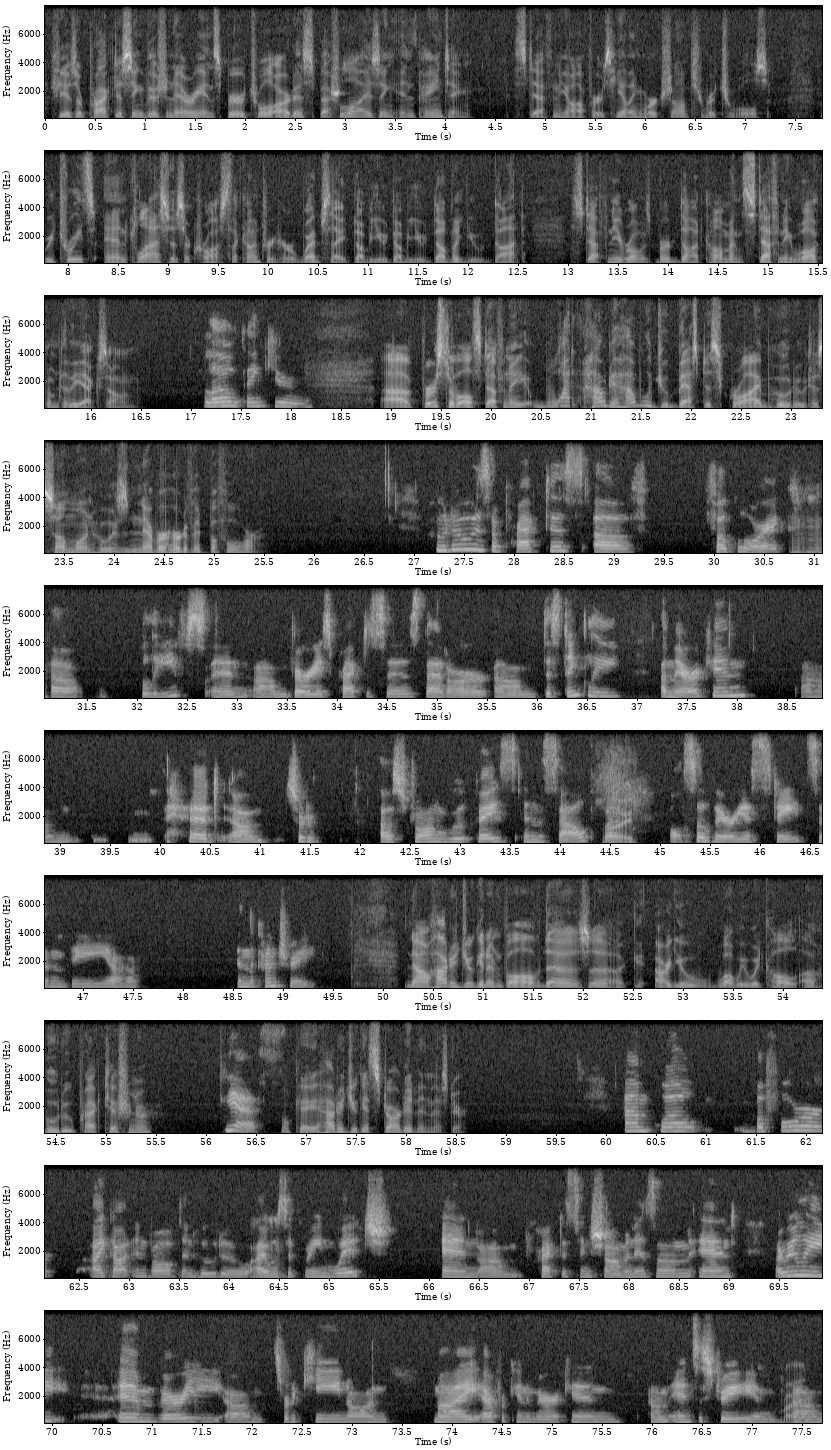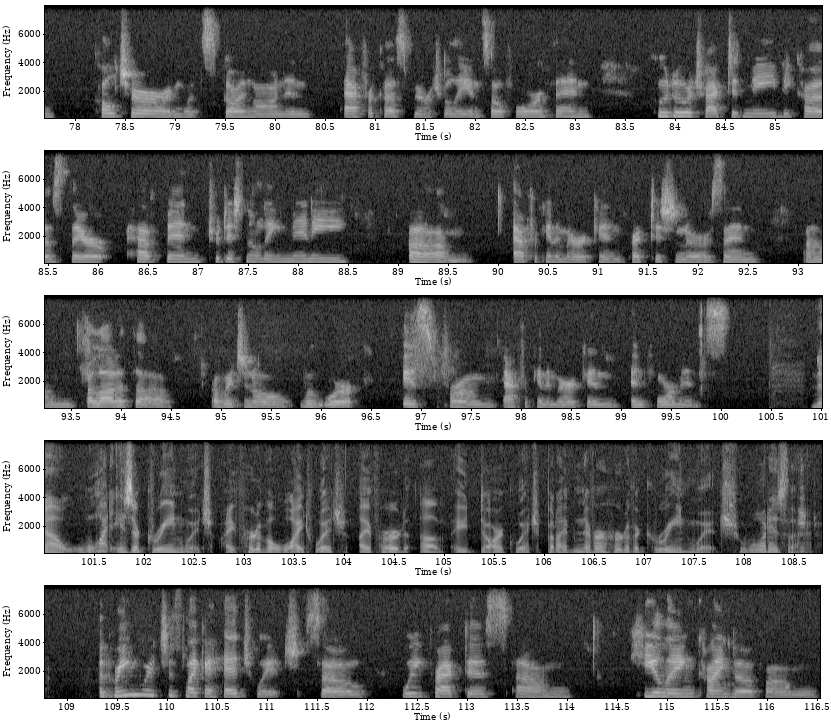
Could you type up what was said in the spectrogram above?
She is a practicing visionary and spiritual artist specializing in painting. Stephanie offers healing workshops, rituals, retreats, and classes across the country. Her website, www.stephanierosebird.com. And Stephanie, welcome to the X Zone. Hello, thank you. Uh, first of all, Stephanie, what, how, do, how would you best describe hoodoo to someone who has never heard of it before? Hoodoo is a practice of folkloric mm-hmm. uh, beliefs and um, various practices that are um, distinctly American, um, had um, sort of a strong root base in the South, but right. also various states in the uh, in the country. Now, how did you get involved as? A, are you what we would call a hoodoo practitioner? Yes. Okay. How did you get started in this, dear? Um, well, before I got involved in hoodoo, mm-hmm. I was a green witch and um, practicing shamanism, and I really am very um, sort of keen on my African American um, ancestry and Right. um, culture and what's going on in Africa spiritually and so forth. And hoodoo attracted me because there have been traditionally many um, African American practitioners, and um, a lot of the original root work is from African American informants. Now, what is a green witch? I've heard of a white witch, I've heard of a dark witch, but I've never heard of a green witch. What is that? A green witch is like a hedge witch. So we practice um, healing kind of um,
